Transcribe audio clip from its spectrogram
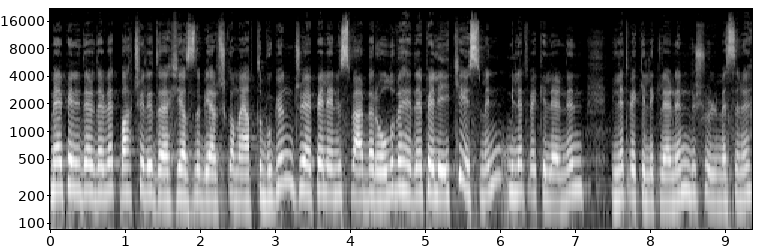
MHP lideri Devlet Bahçeli de yazılı bir açıklama yaptı bugün. CHP'li Enis Berberoğlu ve HDP'li iki ismin milletvekillerinin milletvekilliklerinin düşürülmesini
